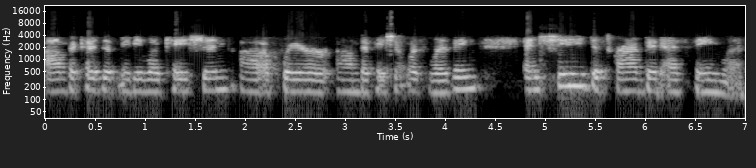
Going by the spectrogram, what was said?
um, because of maybe location uh, of where um, the patient was living. And she described it as seamless.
